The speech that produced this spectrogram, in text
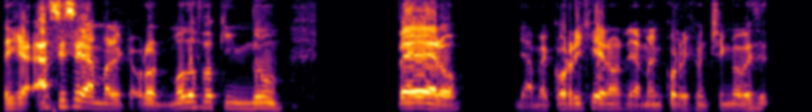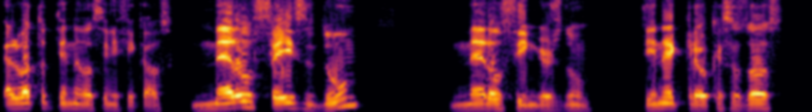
Dije, así se llama el cabrón, motherfucking Doom. Pero ya me corrigieron, ya me han corrigido un chingo de veces. El vato tiene dos significados: Metal Face Doom, Metal Fingers Doom. Tiene, creo que esos dos.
